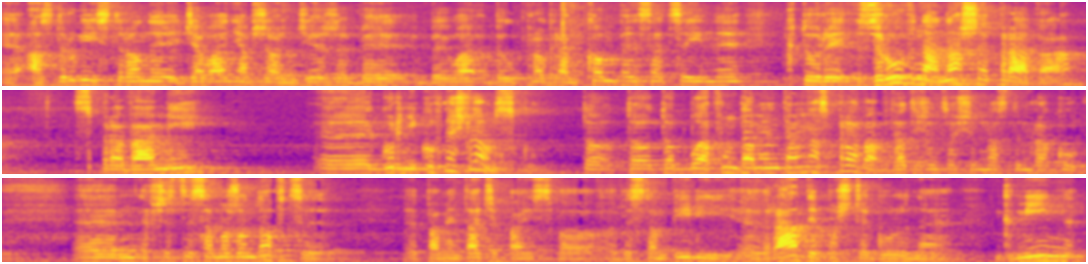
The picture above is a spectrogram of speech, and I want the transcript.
E, a z drugiej strony działania w rządzie, żeby była, był program kompensacyjny, który zrówna nasze prawa z prawami e, górników na Śląsku. To, to, to była fundamentalna sprawa. W 2018 roku e, wszyscy samorządowcy, e, pamiętacie Państwo, wystąpili, rady poszczególne, gmin,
